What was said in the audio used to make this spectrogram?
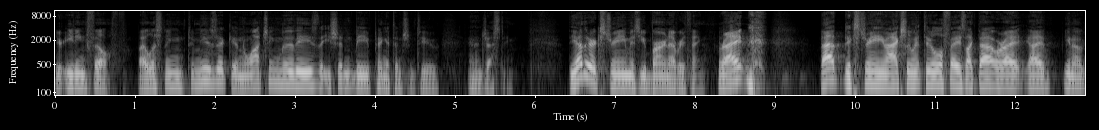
You're eating filth by listening to music and watching movies that you shouldn't be paying attention to and ingesting. The other extreme is you burn everything, right? that extreme, I actually went through a little phase like that where I, I you know,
